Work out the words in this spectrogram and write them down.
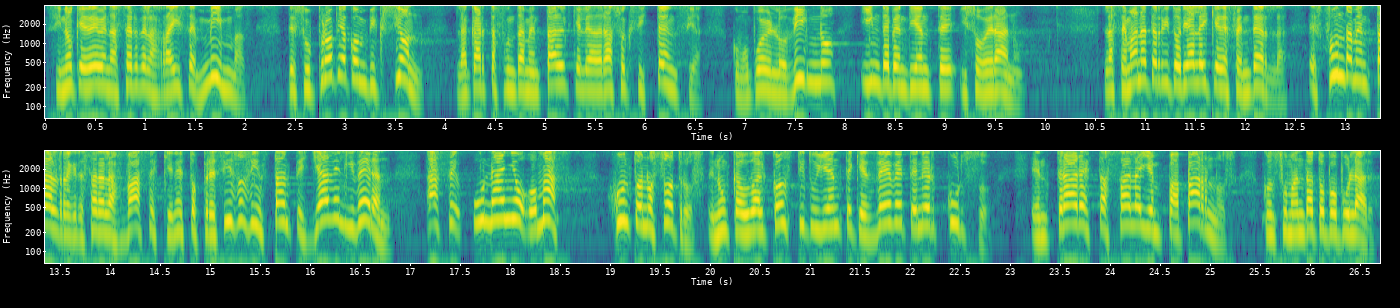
sino que deben hacer de las raíces mismas, de su propia convicción, la carta fundamental que le dará su existencia como pueblo digno, independiente y soberano. La semana territorial hay que defenderla. Es fundamental regresar a las bases que en estos precisos instantes ya deliberan hace un año o más junto a nosotros en un caudal constituyente que debe tener curso, entrar a esta sala y empaparnos con su mandato popular.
